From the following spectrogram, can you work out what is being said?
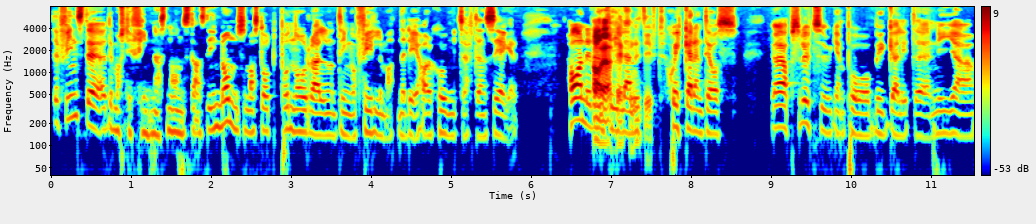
det finns det, det måste ju finnas någonstans. Det är någon som har stått på norra eller någonting och filmat när det har sjungits efter en seger. Har ni den Ja, ja, filen, definitivt. skicka den till oss. Jag är absolut sugen på att bygga lite nya,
